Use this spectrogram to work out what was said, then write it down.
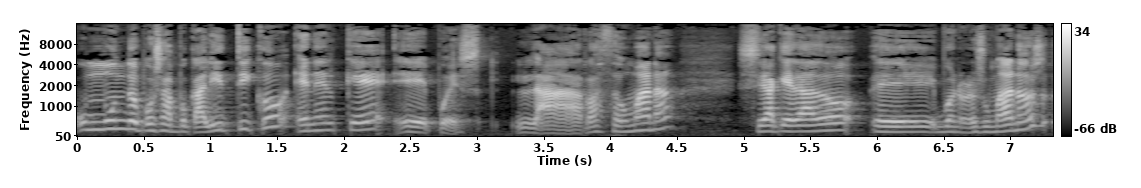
un mundo posapocalíptico en el que, eh, pues, la raza humana se ha quedado, eh, bueno, los humanos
